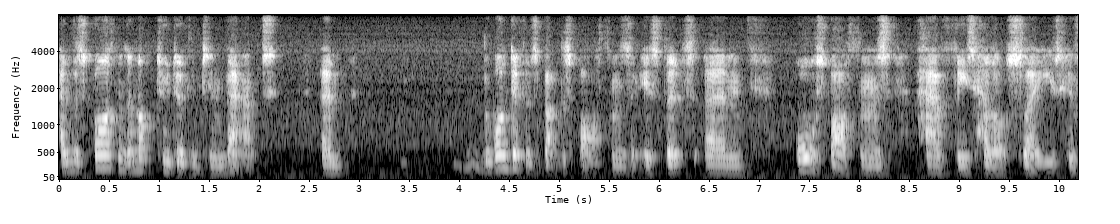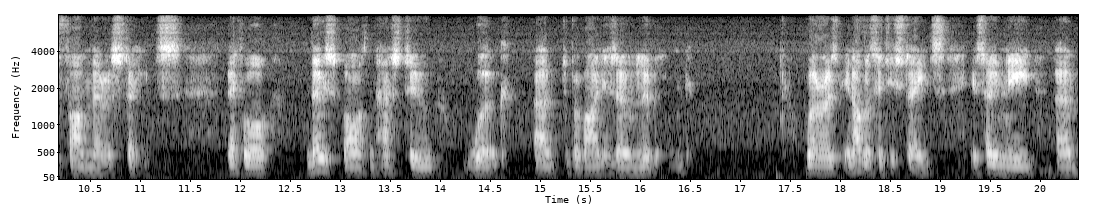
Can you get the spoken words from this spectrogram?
and the Spartans are not too different in that. Um, the one difference about the Spartans is that um, all Spartans have these helot slaves who farm their estates. Therefore, no Spartan has to work uh, to provide his own living. Whereas in other city states, it's only um,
